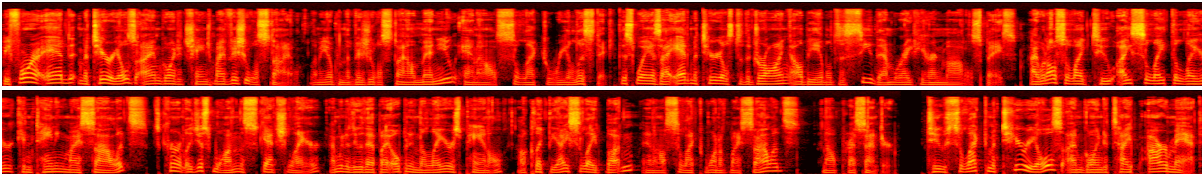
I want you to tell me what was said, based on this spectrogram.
Before I add materials, I am going to change my visual style. Let me open the visual style menu and I'll select realistic. This way, as I add materials to the drawing, I'll be able to see them right here in model space. I would also like to isolate the layer containing my solids. It's currently just one, the sketch layer. I'm going to do that by opening the layers panel. I'll click the isolate button and I'll select one of my solids and I'll press enter. To select materials, I'm going to type RMAT.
